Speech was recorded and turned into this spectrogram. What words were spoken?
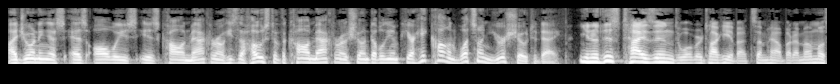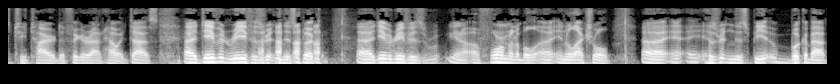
Uh, joining us, as always, is Colin McEnroe. He's the host of the Colin McEnroe Show on WNPR. Hey, Colin, what's on your show today? You know, this ties into what we're talking about somehow, but I'm almost too tired to figure out how it does. Uh, David Rieff has written this book. Uh, David Rieff is, you know, a formidable uh, intellectual. Uh, has written this book about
